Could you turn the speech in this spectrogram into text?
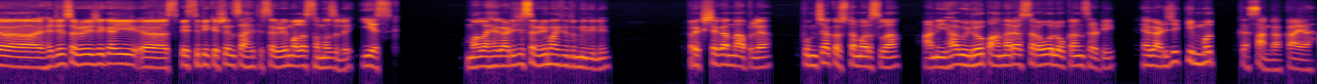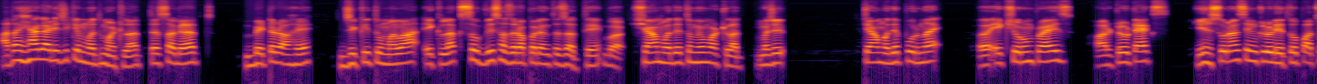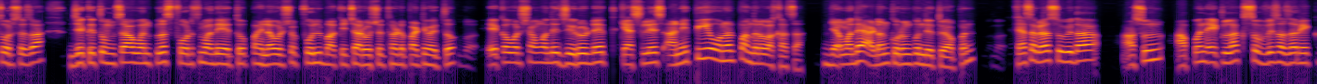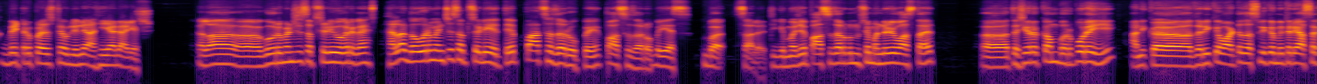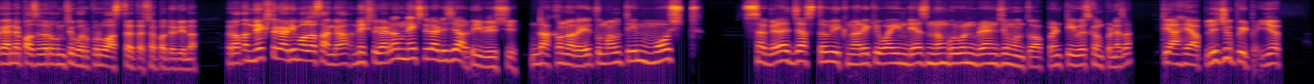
हे जे सगळे जे काही स्पेसिफिकेशन्स आहेत ते सगळे मला समजले. येस मला ह्या गाडीची सगळी माहिती तुम्ही दिली. प्रेक्षकांना आपल्या. तुमच्या कस्टमर्सला आणि ह्या व्हिडिओ पाहणाऱ्या सर्व लोकांसाठी ह्या गाडीची किंमत का- सांगा काय आहे? आता ह्या गाडीची किंमत म्हटलं तर सगळ्यात बेटर आहे जी की तुम्हाला एक लाख सव्वीस हजारापर्यंत जाते. ब ह्यामध्ये तुम्ही म्हटलात म्हणजे त्यामध्ये पूर्ण एक showroom price R T O tax insurance include येतो पाच वर्षाचा जे की तुमचा वन प्लस फोर्समध्ये येतो पहिल्या वर्ष फुल बाकी चार वर्ष थर्ड पार्टी येतो एका वर्षामध्ये झिरो डेथ कॅशलेस आणि पी ओनर पंधरा लाखाचा. ज्यामध्ये ॲड ऑन करून पण देतोय आपण. त्या सगळ्या सुविधा असून आपण एक लाख सव्वीस हजार एक बेटर प्राईस ठेवलेली आहे या गाडीची. त्याला गव्हर्नमेंटची सबसिडी वगैरे काय? ह्याला गव्हर्नमेंटची सबसिडी येते पाच हजार रुपये. पाच हजार रुपये. येस बरं चालेल. ठीक आहे. म्हणजे पाच हजार तुमची मंडळी वाचतायत. तशी रक्कम भरपूर आहे ही. आणि जरी काही वाटत असली कमी तरी असं काय नाही पाच हजार तुमचे भरपूर वाचतायत तशा पद्धतीनं. तर आता नेक्स्ट गाडी मला सांगा. नेक्स्ट गाडी? नेक्स्ट गाडी जी टी व्ही ची दाखवणार आहे तुम्हाला ती मोस्ट सगळ्यात जास्त विकणारे किंवा इंडियाज नंबर वन ब्रँड जे म्हणतो आपण टी व्ही एस कंपन्याचा ते आहे आपली ज्युपिटर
